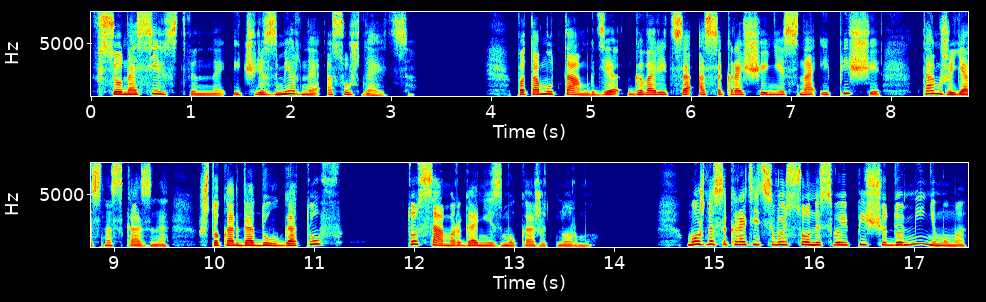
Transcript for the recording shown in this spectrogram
Все насильственное и чрезмерное осуждается. Потому там, где говорится о сокращении сна и пищи, там же ясно сказано, что когда дух готов, то сам организм укажет норму. Можно сократить свой сон и свою пищу до минимума,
